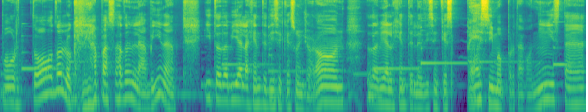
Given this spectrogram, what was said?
por todo lo que le ha pasado en la vida. Y todavía la gente dice que es un llorón, todavía la gente le dice que es pésimo protagonista,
